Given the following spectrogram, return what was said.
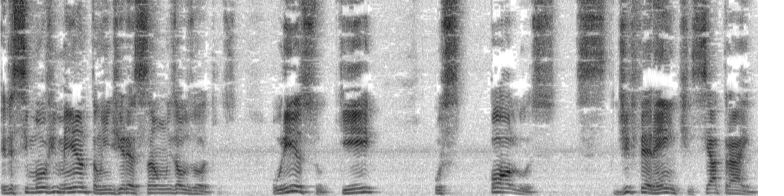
Eles se movimentam em direção uns aos outros. Por isso que os polos diferentes se atraem.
